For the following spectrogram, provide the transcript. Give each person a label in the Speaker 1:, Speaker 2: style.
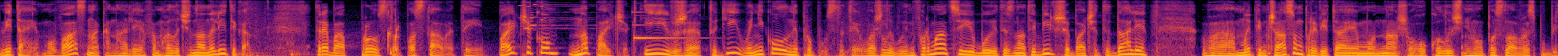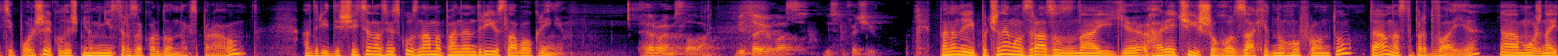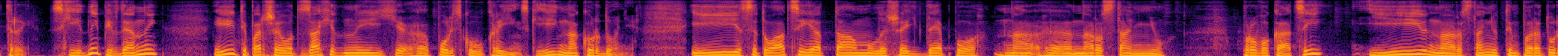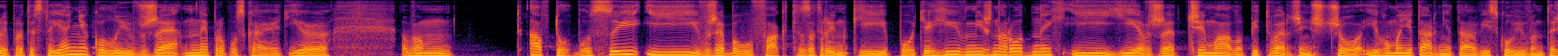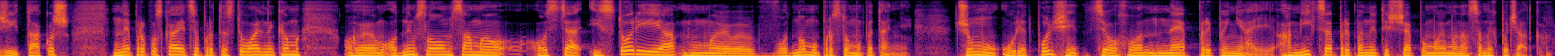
Speaker 1: Вітаємо вас на каналі «ФМ Галичина Аналітика. Треба просто поставити пальчиком на пальчик, і вже тоді ви ніколи не пропустите важливу інформацію, будете знати більше, бачити далі. Ми тим часом привітаємо нашого колишнього посла в Республіці Польща і колишнього міністра закордонних справ Андрій Дещиця на зв'язку з нами. Пане Андрію, слава Україні!
Speaker 2: Героям слава! Вітаю вас і слухачів!
Speaker 1: Пане Андрій, почнемо зразу з найгарячішого західного фронту. Та у нас тепер два є, а можна й три: східний, південний, і тепер ще от західний е, польсько-український на кордоні. І ситуація там лише йде по е, наростанню провокацій. І наростанню температури протистояння, коли вже не пропускають е, автобуси, і вже був факт затримки потягів міжнародних, і є вже чимало підтверджень, що і гуманітарні та військові вантажі також не пропускаються протестувальникам. Ем, одним словом, саме ось ця історія в одному простому питанні. Чому уряд Польщі цього не припиняє? А міг це припинити ще, по-моєму, на самих початках?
